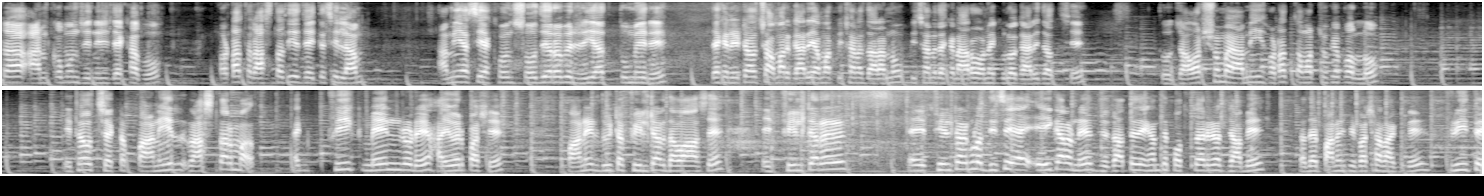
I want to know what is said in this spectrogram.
একটা আনকমন জিনিস দেখাবো। হঠাৎ রাস্তা দিয়ে যাইতেছিলাম। আমি আছি এখন সৌদি আরবের রিয়াদ তুমেরে। দেখেন, এটা হচ্ছে আমার গাড়ি, আমার পিছনে দাঁড়ানো। পিছনে দেখেন আরও অনেকগুলো গাড়ি যাচ্ছে। তো যাওয়ার সময় আমি হঠাৎ আমার চোখে পড়ল, এটা হচ্ছে একটা পানির রাস্তার এক ঠিক মেইন রোডে হাইওয়ের পাশে পানির দুইটা ফিল্টার দেওয়া আছে। এই ফিল্টারের এই ফিল্টারগুলো দিছে এই কারণে যে যাতে এখান থেকে পথচারীরা যাবে। তাদের পানির পিপাসা লাগবে। ফ্রিতে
